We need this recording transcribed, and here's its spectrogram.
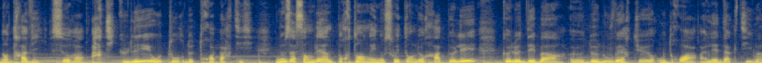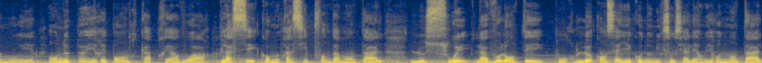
Notre avis sera articulé autour de trois parties. Il nous a semblé important et nous souhaitons le rappeler que le débat euh, de l'ouverture au droit à l'aide active à mourir, on ne peut y répondre qu'après avoir placé comme principe fondamental le souhait, la volonté pour le Conseil économique, social et environnemental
